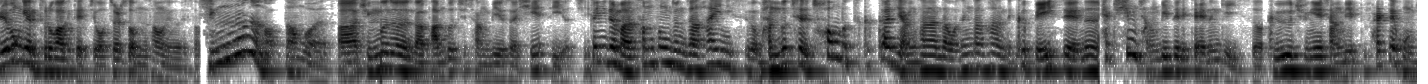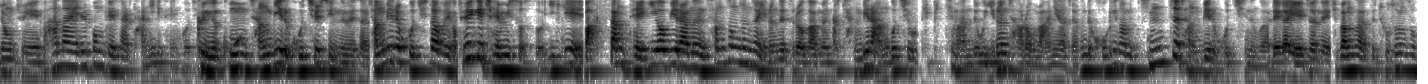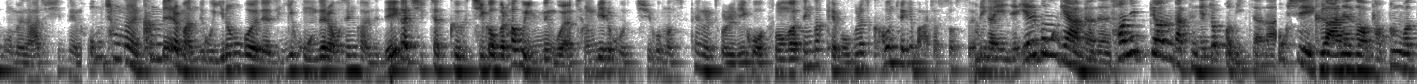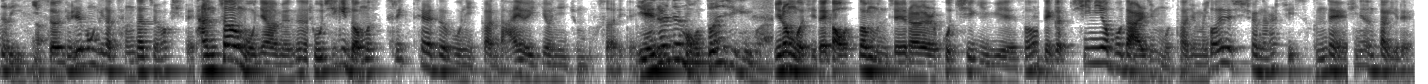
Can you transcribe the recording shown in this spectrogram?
일본계를 들어가게 됐지. 어쩔 수 없는 상황에 의해서. 직무는 어떤 거였어? 아 직무는 나 반도체 장비에서의 CSE였지 흔히들만 삼성전자 하이닉스가 반도체를 처음부터 끝까지 양산한다고 생각하는데 그 베이스에는 핵심 장비들이 되는 게 있어 그 중에 장비 8대 공정 중에 하나의 일본계 회사를 다니게 된 거지 그러니까 공 장비를 고칠 수 있는 회사 장비를 고치다 보니까 되게 재밌었어 이게 막상 대기업이라는 삼성전자 이런 데 들어가면 그 장비를 안 고치고 PPT 만들고 이런 작업을 많이 하잖아 근데 거기 가면 진짜 장비를 고치는 거야 내가 예전에 지방사 때 조선소 보면 아저씨들 엄청나게 큰 배를 만들고 이런 거에 대해서 이게 공대라고 생각했는데 내가 진짜 그 직업을 하고 있는 거야 장비를 고치고 막 스펜을 돌리고 뭔가 생각해보고 그래서 그건 되게 맞았었어요 우리가 이제 일본계 하면은 선입견 같은 게 조금 있잖아 혹시 그 안에서 겪은 것들이 있어? 있어요. 일본기가 장단점 확실해. 단점은 뭐냐면은 조직이 너무 스트릭트하다 보니까 나의 의견이 좀 묵살이 돼. 예를 들면 어떤 식인 거야? 이런 거지. 내가 어떤 문제를 고치기 위해서 내가 시니어보다 알진 못하지만 서제션을 할 수 있어. 근데 시니어는 딱 이래.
